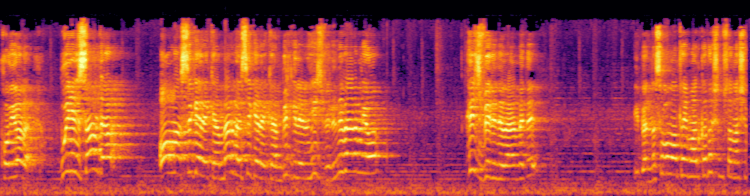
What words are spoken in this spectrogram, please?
koyuyorlar. Bu insan da olması gereken, vermesi gereken bilgilerin hiçbirini vermiyor. Hiçbirini vermedi. Ben nasıl anlatayım arkadaşım sana şimdi?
